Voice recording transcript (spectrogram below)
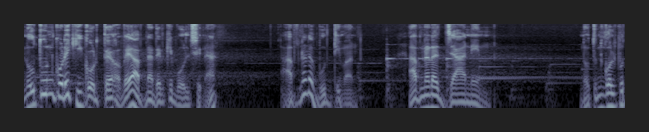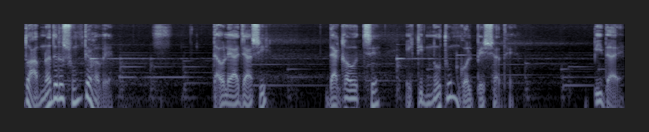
নতুন করে কি করতে হবে আপনাদেরকে বলছি না? আপনারা বুদ্ধিমান। আপনারা জানেন নতুন গল্প তো আপনাদেরও শুনতে হবে। তাহলে আজ আসি। দেখা হচ্ছে একটি নতুন গল্পের সাথে। বিদায়।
